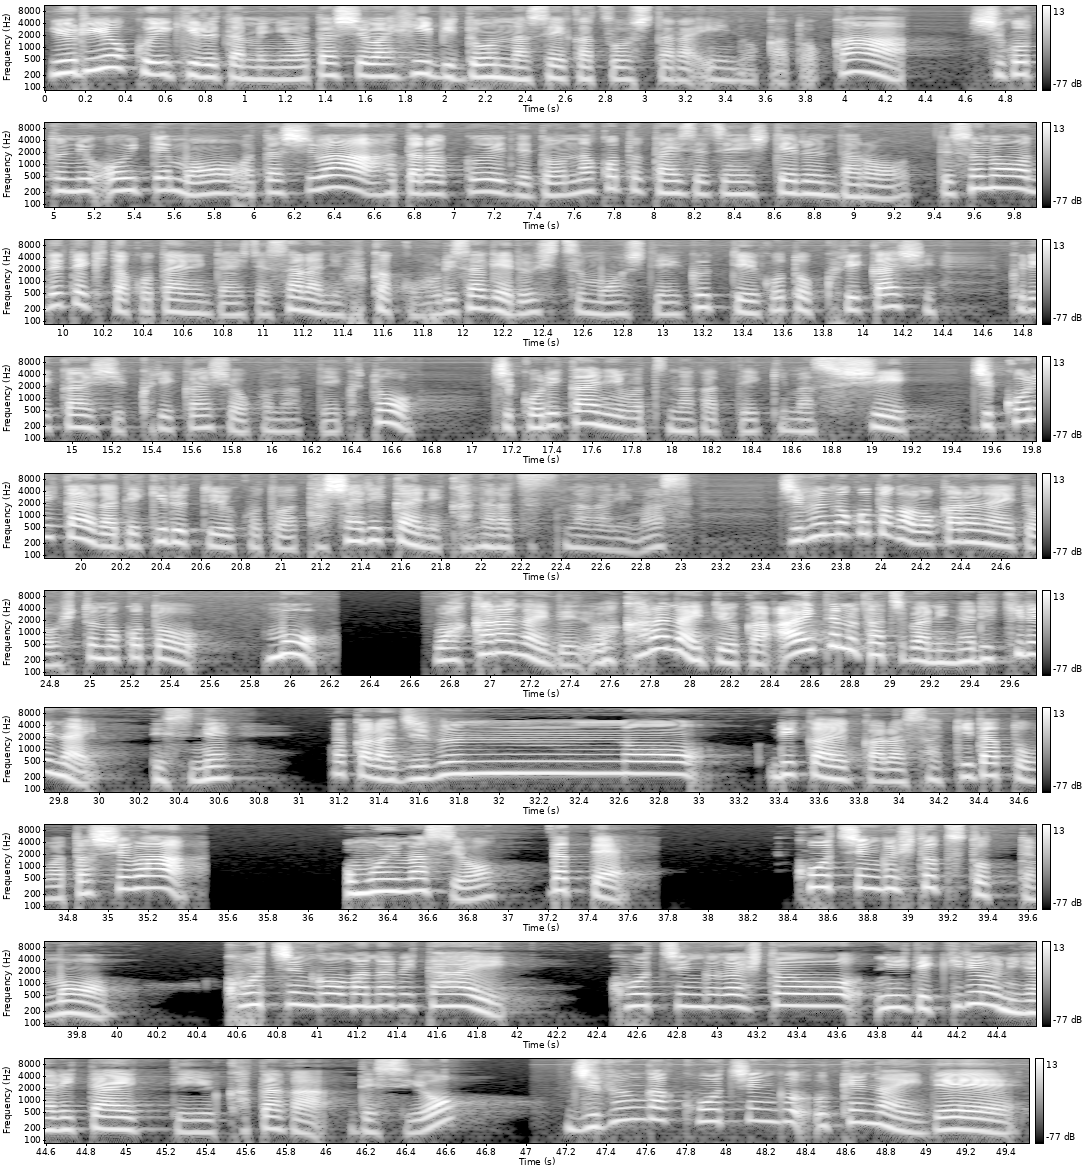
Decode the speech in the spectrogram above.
よりよく生きるために私は日々どんな生活をしたらいいのかとか仕事においても私は働く上でどんなこと大切にしてるんだろうってその出てきた答えに対してさらに深く掘り下げる質問をしていくっていうことを繰り返し繰り返し繰り返し行っていくと自己理解にもつながっていきますし自己理解ができるということは他者理解に必ずつながります。自分のことがわからないと人のこともわからないでわからないというか相手の立場になりきれないですね。だから自分の理解から先だと私は思いますよ。だってコーチング一つとってもコーチングを学びたいコーチングが人にできるようになりたいっていう方がですよ自分がコーチングを受けないで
